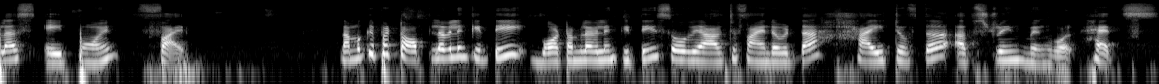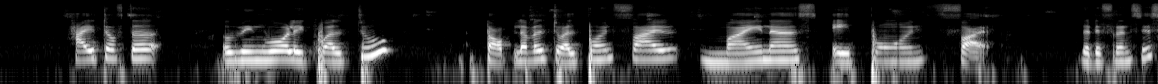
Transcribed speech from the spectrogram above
plus eight point five നമുക്കിപ്പോൾ ടോപ്പ് ലെവലും കിട്ടി ബോട്ടം ലെവലും കിട്ടി. So we have to find out the height of the upstream wing wall heads height of the wing wall equal to top level 12.5 minus 8.5 the difference is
